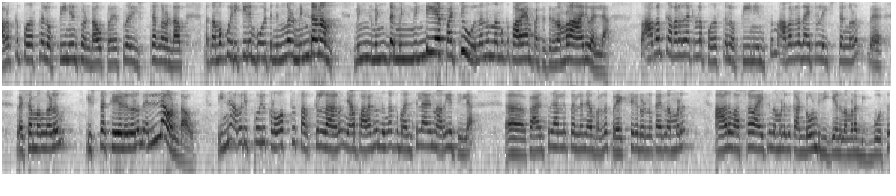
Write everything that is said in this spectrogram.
അവർക്ക് പേഴ്സണൽ ഒപ്പീനിയൻസ് ഉണ്ടാവും പേഴ്സണൽ ഇഷ്ടങ്ങളുണ്ടാവും അപ്പം നമുക്ക് ഒരിക്കലും പോയിട്ട് നിങ്ങൾ മിണ്ടണം. മിണ്ട മിണ്ട മിണ്ടിയേ പറ്റൂ എന്നൊന്നും നമുക്ക് പറയാൻ പറ്റത്തില്ല. നമ്മൾ ആരുമല്ല സോ അവർക്ക് അവരുടേതായിട്ടുള്ള പേഴ്സണൽ ഒപ്പീനിയൻസും അവരുടേതായിട്ടുള്ള ഇഷ്ടങ്ങളും വിഷമങ്ങളും ഇഷ്ടക്കേടുകളും എല്ലാം ഉണ്ടാവും. പിന്നെ അവരിപ്പോൾ ഒരു ക്ലോസ്ഡ് സർക്കിളിലാണ് ഞാൻ പറഞ്ഞു നിങ്ങൾക്ക് മനസ്സിലായെന്ന് അറിയത്തില്ല. ഫാൻസുകാരുടെ അടുത്തല്ല ഞാൻ പറഞ്ഞത് പ്രേക്ഷകരുണ്ട്. കാര്യം നമ്മൾ ആറ് വർഷമായിട്ട് നമ്മളിത് കണ്ടുകൊണ്ടിരിക്കുകയാണ് നമ്മുടെ ബിഗ് ബോസ്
